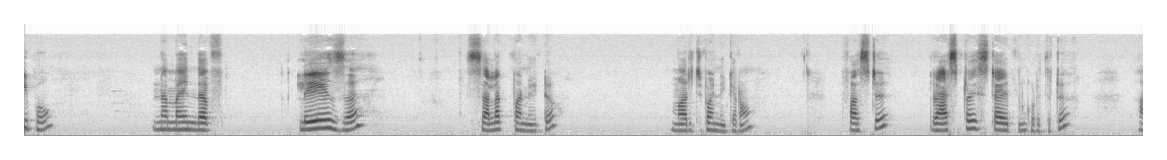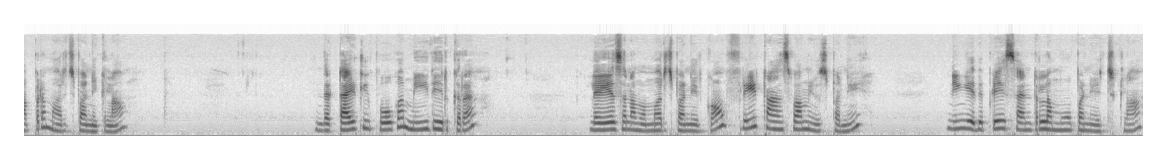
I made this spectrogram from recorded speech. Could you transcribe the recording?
இப்போது நம்ம இந்த லேயர்ஸை செலக்ட் பண்ணிவிட்டு மர்ஜ் பண்ணிக்கிறோம். ஃபஸ்ட்டு ராஸ்ட்ரைஸ் டைப்னு கொடுத்துட்டு அப்புறம் மர்ஜ் பண்ணிக்கலாம். இந்த டைட்டில் போக மீதி இருக்கிற லேயர்ஸை நம்ம மர்ஜ் பண்ணியிருக்கோம். ஃப்ரீ ட்ரான்ஸ்ஃபார்ம் யூஸ் பண்ணி நீங்கள் இது இப்படியே சென்டரில் மூவ் பண்ணி வச்சுக்கலாம்.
